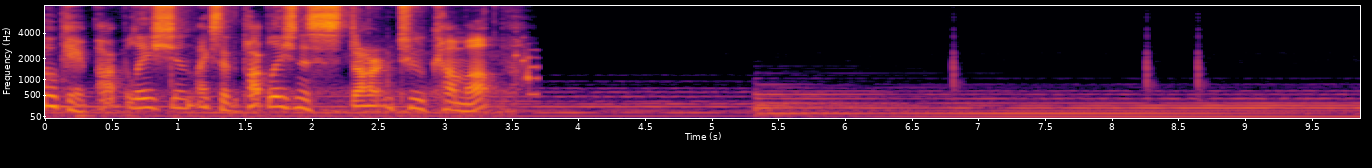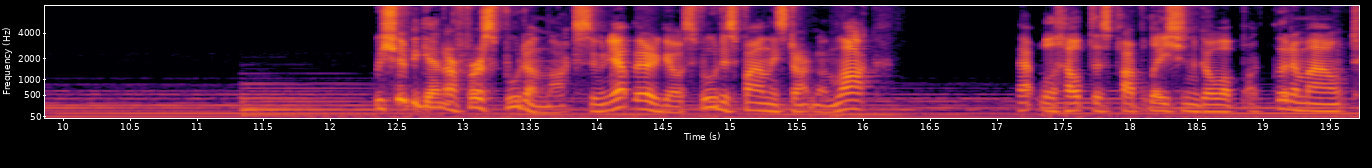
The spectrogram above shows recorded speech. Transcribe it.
Okay, population, like I said, the population is starting to come up. We should be getting our first food unlock soon. Yep, there it goes. Food is finally starting to unlock. That will help this population go up a good amount.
